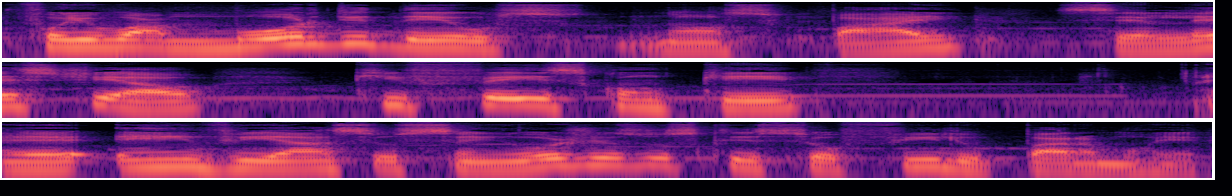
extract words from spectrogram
foi o amor de Deus, nosso Pai celestial, que fez com que é, enviasse o Senhor Jesus Cristo, seu Filho, para morrer.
